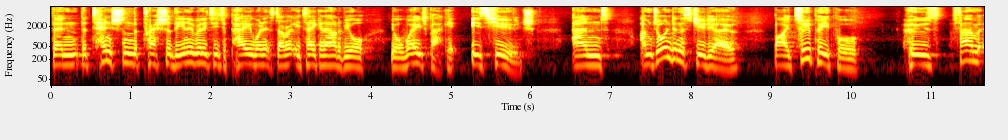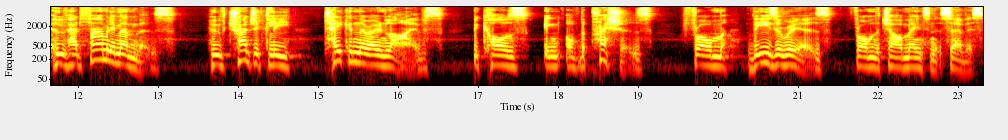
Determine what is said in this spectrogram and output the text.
then the tension, the pressure, the inability to pay when it's directly taken out of your, your wage packet is huge. And I'm joined in the studio by two people whose fam- who've had family members who've tragically taken their own lives because in, of the pressures from these arrears from the Child Maintenance Service.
